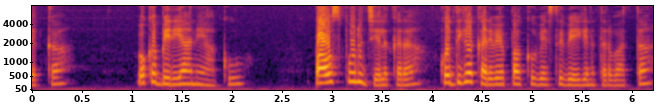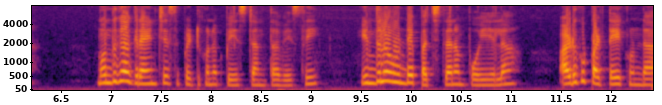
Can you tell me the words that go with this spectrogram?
చెక్క ఒక బిర్యానీ ఆకు పావు స్పూను జీలకర్ర కొద్దిగా కరివేపాకు వేసి వేగిన తర్వాత ముందుగా గ్రైండ్ చేసి పెట్టుకున్న పేస్ట్ అంతా వేసి ఇందులో ఉండే పచ్చితనం పోయేలా అడుగు పట్టేయకుండా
